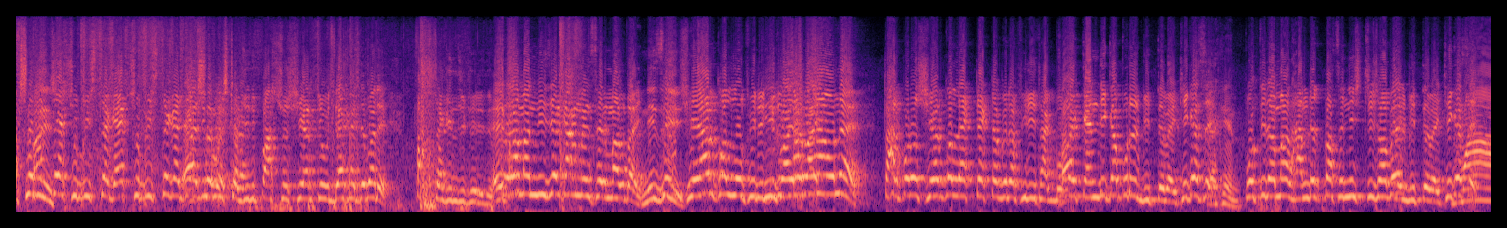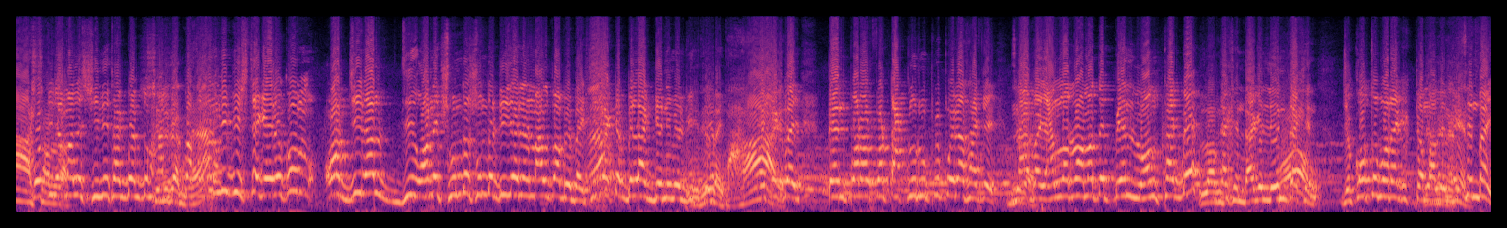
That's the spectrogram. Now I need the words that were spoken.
120 একশো বিশ টাকা একশো বিশ টাকা দিয়ে 120 টাকা। যদি পাঁচশো শেয়ার কেউ দেখাতে পারে পাঁচটা গেঞ্জি ফ্রি দেবে। এটা আমার নিজের গার্মেন্টস এর মাল ভাই। নিজেই? শেয়ার করল ফ্রি ভাই, ভাই? তারপরে শেয়ার করলে একটা একটা করে ফ্রি থাকব। ভাই ক্যান্ডি কাপুরের ভিত্তে ভাই ঠিক আছে? প্রতিটা মাল হান্ড্রেড পার্সেন্ট নিশ্চিত হবে এর ভিত্তে ভাই ঠিক আছে? প্রতিটা মালে সিলি থাকবে একদম সিলি থাকবে, হ্যাঁ? হান্ড্রেড বিশ টাকা এরকম অরিজিনাল যে অনেক সুন্দর সুন্দর ডিজাইনের মাল পাবে ভাই ঠিক একটা ব্ল্যাক ডেনিমের ভিত্তে ভাই। ভাই। ঠিক ভাই পেন পরার পর টাকলুর উপরে পড়া থাকে। না ভাই। আল্লাহর রহমতে পেন লং থাকবে। দেখেন দাগে লেন দেখেন যে কত বড় এক একটা মাল দেখেন। ভাই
